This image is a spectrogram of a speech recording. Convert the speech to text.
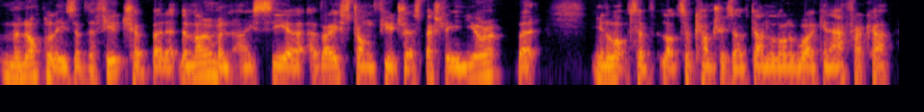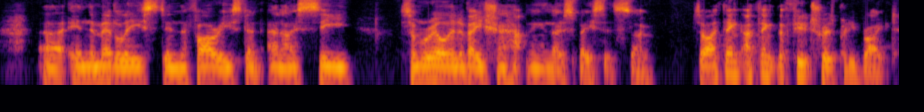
monopolies of the future. But at the moment, I see a, a, very strong future, especially in Europe, but in lots of lots of countries. I've done a lot of work in Africa, uh, in the Middle East, in the Far East, and, and I see some real innovation happening in those spaces. So, so I think I think the future is pretty bright.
